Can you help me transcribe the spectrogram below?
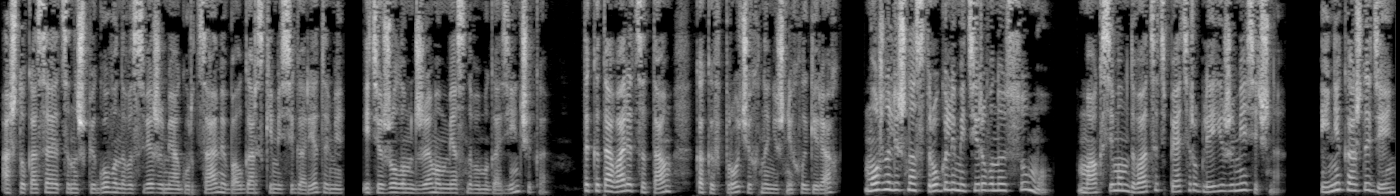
А что касается нашпигованного свежими огурцами, болгарскими сигаретами и тяжелым джемом местного магазинчика – так и товариться там, как и в прочих нынешних лагерях, можно лишь на строго лимитированную сумму, максимум 25 рублей ежемесячно. И не каждый день.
